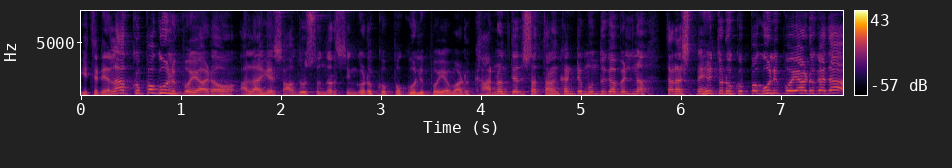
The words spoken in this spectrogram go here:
ఇతడు ఎలా కుప్పకూలిపోయాడో అలాగే సాధు సుందర్ సింగ్ కూడా కుప్పకూలిపోయేవాడు. కారణం తెలుసా? తనకంటే ముందుగా వెళ్ళిన తన స్నేహితుడు కుప్పకూలిపోయాడు కదా.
